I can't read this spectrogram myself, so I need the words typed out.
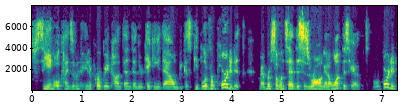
seeing all kinds of inappropriate content and they're taking it down because people have reported it. Remember, someone said, This is wrong, I don't want this here. It's reported.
